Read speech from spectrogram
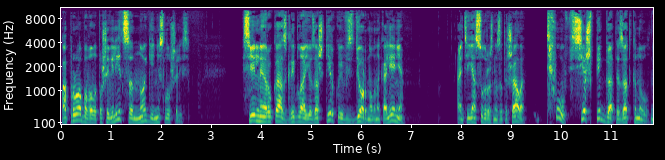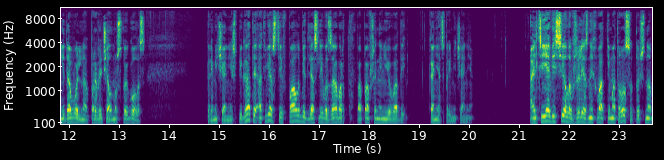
попробовала пошевелиться, ноги не слушались. Сильная рука сгребла ее за шкирку и вздернула на колени. Альтия судорожно затышала. «Тьфу, все шпигаты заткнул!» — недовольно прорычал мужской голос. Примечание шпигаты — отверстие в палубе для слива за борт, попавшей на нее воды. Конец примечания. Альтия висела в железной хватке матроса, точно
